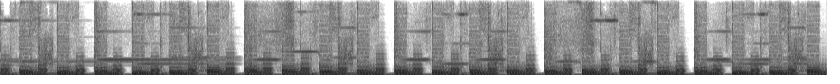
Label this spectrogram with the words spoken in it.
Thank you.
